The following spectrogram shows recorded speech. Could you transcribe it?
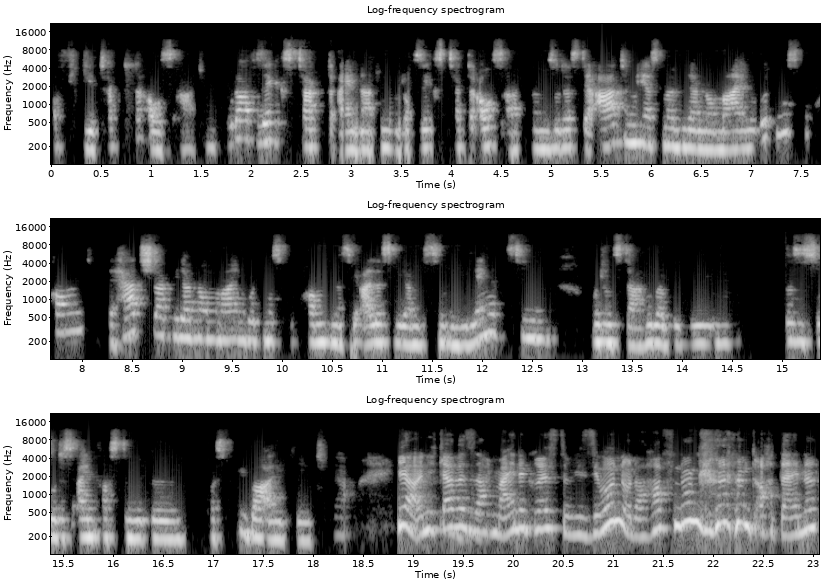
auf vier Takte ausatmen oder auf sechs Takte einatmen und auf sechs Takte ausatmen, sodass der Atem erstmal wieder einen normalen Rhythmus bekommt, der Herzschlag wieder einen normalen Rhythmus bekommt und dass wir alles wieder ein bisschen in die Länge ziehen und uns darüber beruhigen. Das ist so das einfachste Mittel, was überall geht. Ja. ja, und ich glaube, es ist auch meine größte Vision oder Hoffnung und auch deine,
